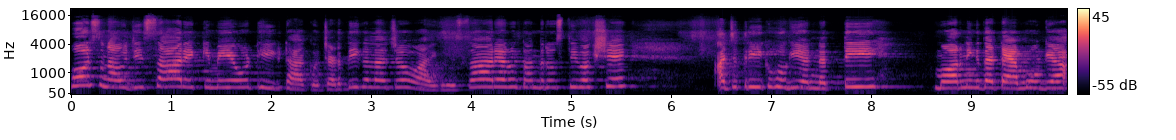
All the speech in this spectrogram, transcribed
ਹੋਰ ਸੁਣਾਓ ਜੀ, ਸਾਰੇ ਕਿਵੇਂ ਹੋ? ਠੀਕ ਠਾਕ ਹੋ? ਚੜ੍ਹਦੀ ਕਲਾ ਚ ਹੋ? ਵਾਹਿਗੁਰੂ ਸਾਰਿਆਂ ਨੂੰ ਤੰਦਰੁਸਤੀ ਬਖਸ਼ੇ। ਅੱਜ ਤਰੀਕ ਹੋ ਗਈ ਹੈ 29 ਮਾਰਨਿੰਗ ਦਾ ਟਾਈਮ ਹੋ ਗਿਆ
